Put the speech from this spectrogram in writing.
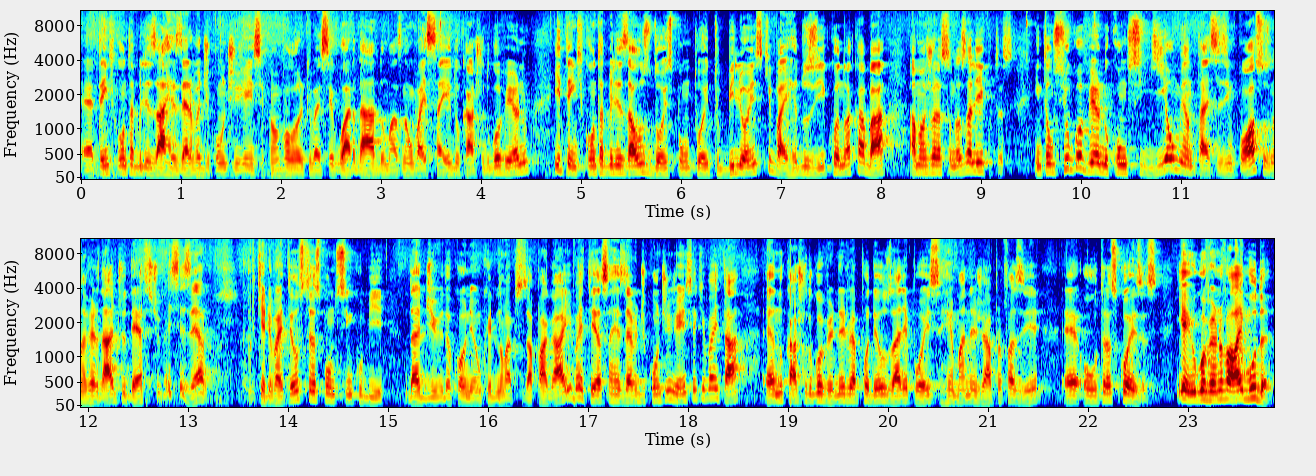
é, tem que contabilizar a reserva de contingência, que é um valor que vai ser guardado, mas não vai sair do caixa do governo, e tem que contabilizar os 2,8 bilhões que vai reduzir quando acabar a majoração das alíquotas. Então, se o governo conseguir aumentar esses impostos, na verdade o déficit vai ser zero, porque ele vai ter os 3,5 bi da dívida com a União que ele não vai precisar pagar e vai ter essa reserva de contingência que vai estar é, no caixa do governo, ele vai poder usar depois, remanejar para fazer é, outras coisas. E aí o governo vai lá e muda.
